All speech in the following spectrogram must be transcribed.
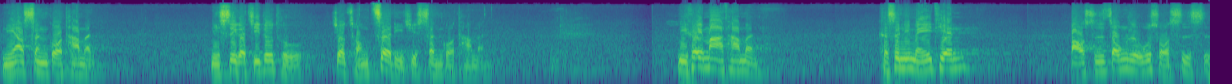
你要胜过他们。你是一个基督徒，就从这里去胜过他们。你可以骂他们，可是你每一天饱食终日，无所事事，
